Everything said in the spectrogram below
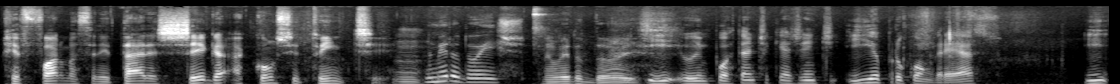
reforma sanitária chega a constituinte. Uhum. Número dois. Número dois. E o importante é que a gente ia para o Congresso e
